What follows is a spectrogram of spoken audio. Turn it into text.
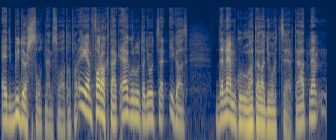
egy büdös szót nem szólhatott volna. Igen, faragták, elgurult a gyógyszer, igaz, de nem gurulhat el a gyógyszer. Tehát nem,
